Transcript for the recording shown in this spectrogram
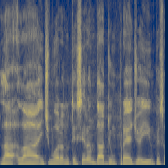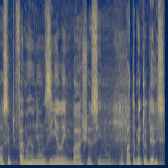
Lá, lá a gente mora no terceiro andar de um prédio aí, o pessoal sempre faz uma reuniãozinha lá embaixo, assim, no, no apartamento deles.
